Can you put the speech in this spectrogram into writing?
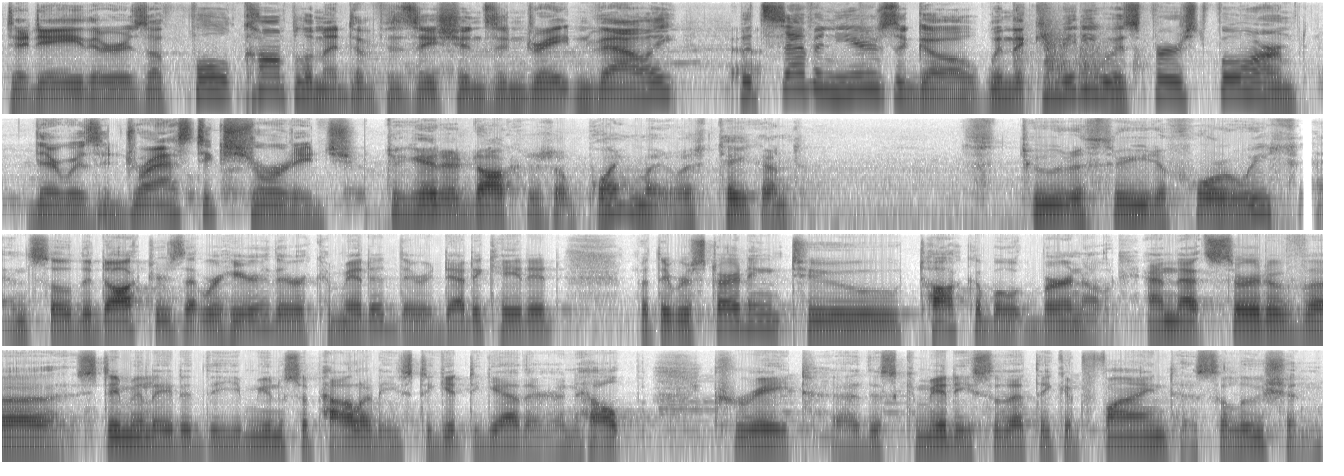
Today, there is a full complement of physicians in Drayton Valley, but seven years ago, when the committee was first formed, there was a drastic shortage. To get a doctor's appointment was taken two to three to four weeks. And so the doctors that were here, they were committed, they were dedicated, but they were starting to talk about burnout. And that sort of uh, stimulated the municipalities to get together and help create uh, this committee so that they could find a solution.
